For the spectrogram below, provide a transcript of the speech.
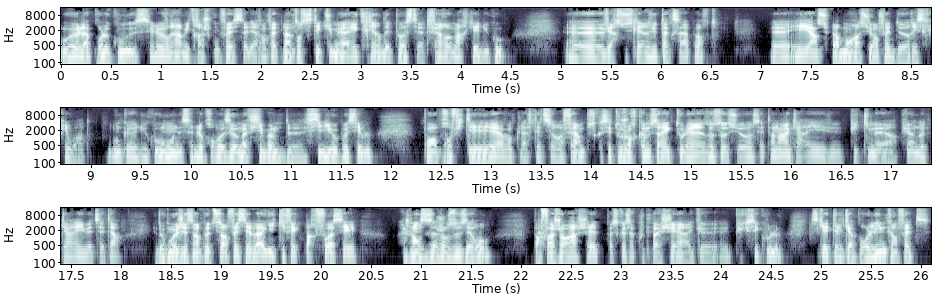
où euh, là pour le coup c'est le vrai arbitrage qu'on fait, c'est-à-dire en fait l'intensité que tu mets à écrire des posts et à te faire remarquer du coup euh, versus les résultats que ça apporte euh, et un super bon ratio en fait de risk-reward. Donc du coup on essaie de le proposer au maximum de CEO possible pour en profiter avant que la fenêtre se referme parce que c'est toujours comme ça avec tous les réseaux sociaux, c'est un un qui arrive puis qui meurt puis un autre qui arrive etc. donc moi j'essaie un peu de surfer ces vagues et qui fait que parfois c'est je lance des agences de zéro Parfois, j'en rachète parce que ça coûte pas cher et que, et puis que c'est cool. Ce qui a été le cas pour Link, en fait,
